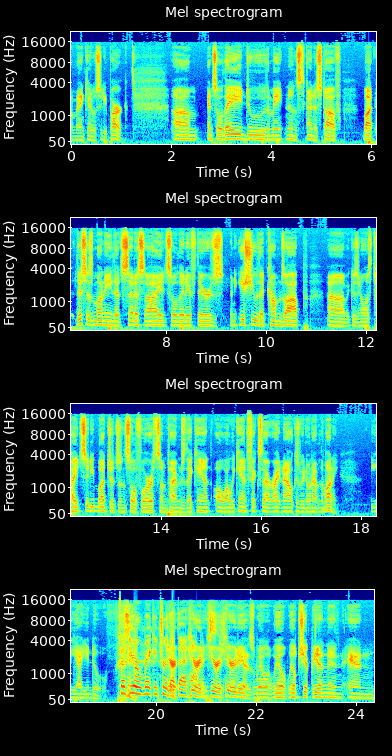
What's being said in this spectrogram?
a Mankato City Park, um, and so they do the maintenance kind of stuff. But this is money that's set aside so that if there's an issue that comes up, uh, because you know with tight city budgets and so forth, sometimes they can't. Oh well, we can't fix that right now because we don't have the money. Yeah, you do Because you're making sure here, that that here happens. It, here, Sure. here it is. We'll we'll we'll chip in and and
